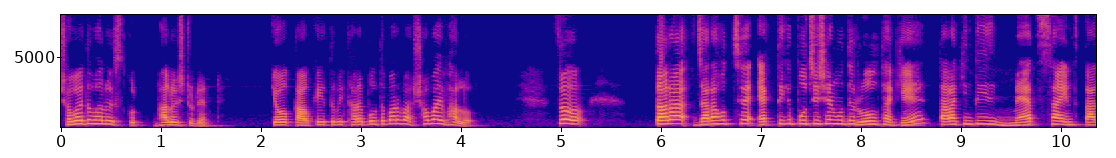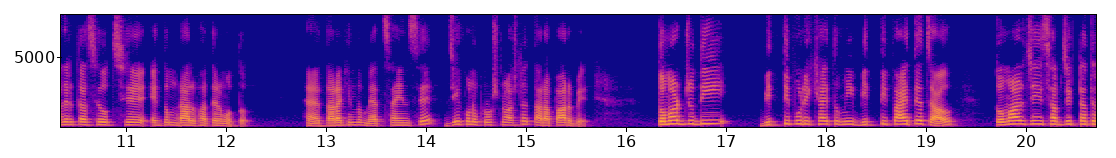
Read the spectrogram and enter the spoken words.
সবাই তো ভালো ভালো স্টুডেন্ট কেউ কাউকে তুমি খারাপ বলতে পারবা? সবাই ভালো। তো তারা, যারা হচ্ছে এক থেকে পঁচিশের মধ্যে রোল থাকে, তারা কিন্তু ম্যাথ সায়েন্স তাদের কাছে হচ্ছে একদম ডাল ভাতের মতো। হ্যাঁ তারা কিন্তু ম্যাথ সায়েন্সে যে কোনো প্রশ্ন আসলে তারা পারবে। তোমার যদি বৃত্তি পরীক্ষায় তুমি বৃত্তি পাইতে চাও, তোমার যেই সাবজেক্টটাতে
